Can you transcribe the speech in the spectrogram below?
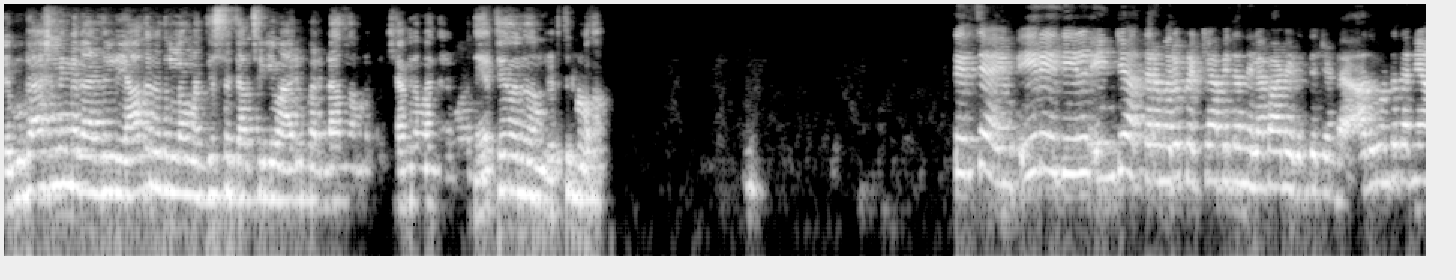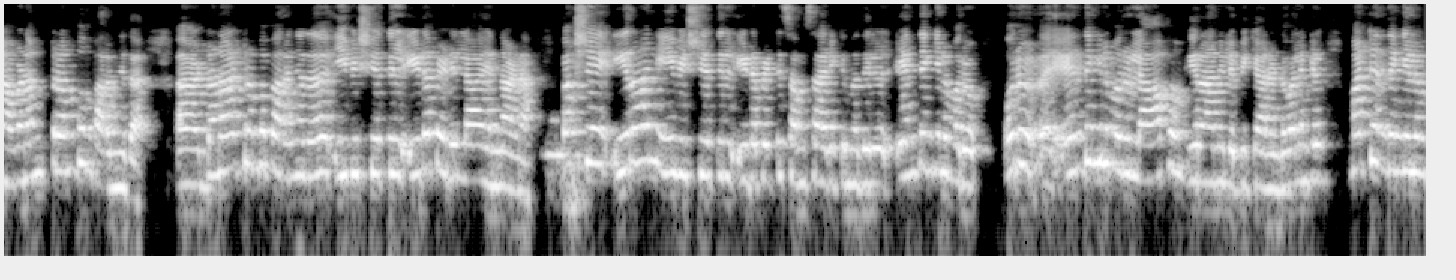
ജമ്മു കാശ്മീരിന്റെ കാര്യത്തിൽ യാതൊരു വിധത്തിലുള്ള മധ്യസ്ഥ ചർച്ചയ്ക്കും ആരും വരണ്ടാന്ന് നമ്മുടെ പ്രഖ്യാപിതമായ നിലപാട് നേരത്തെ തന്നെ നമ്മൾ എടുത്തിട്ടുള്ളതാണ്. തീർച്ചയായും. ഈ രീതിയിൽ ഇന്ത്യ അത്തരം ഒരു പ്രഖ്യാപിത നിലപാട് എടുത്തിട്ടുണ്ട്. അതുകൊണ്ട് തന്നെ ആവണം ട്രംപും പറഞ്ഞത്. ഡൊണാൾഡ് ട്രംപ് പറഞ്ഞത് ഈ വിഷയത്തിൽ ഇടപെടില്ല എന്നാണ്. പക്ഷേ ഇറാൻ ഈ വിഷയത്തിൽ ഇടപെട്ട് സംസാരിക്കുന്നതിൽ എന്തെങ്കിലും ഒരു ഒരു എന്തെങ്കിലും ഒരു ലാഭം ഇറാന് ലഭിക്കാനുണ്ടോ? അല്ലെങ്കിൽ മറ്റെന്തെങ്കിലും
